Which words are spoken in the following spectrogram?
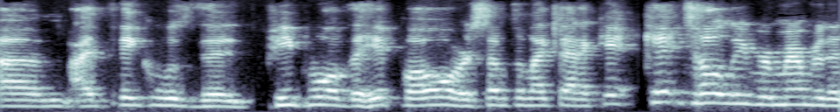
Um, I think it was the people of the hippo or something like that. I can't can't totally remember the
